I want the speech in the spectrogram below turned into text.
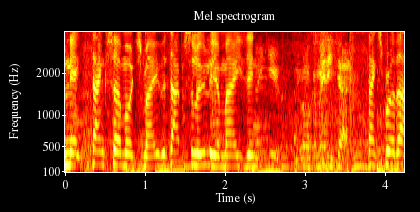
Nick, thanks so much, mate. It was absolutely amazing. Thank you. You're welcome anytime. Thanks, brother.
